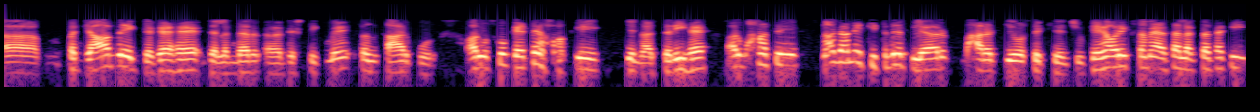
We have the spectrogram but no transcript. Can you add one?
पंजाब में एक जगह है जलंधर डिस्ट्रिक्ट में, संसारपुर। और उसको कहते हैं हॉकी की नर्सरी है। और वहाँ से ना जाने कितने प्लेयर भारत की ओर से खेल चुके हैं। और एक समय ऐसा लगता था कि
